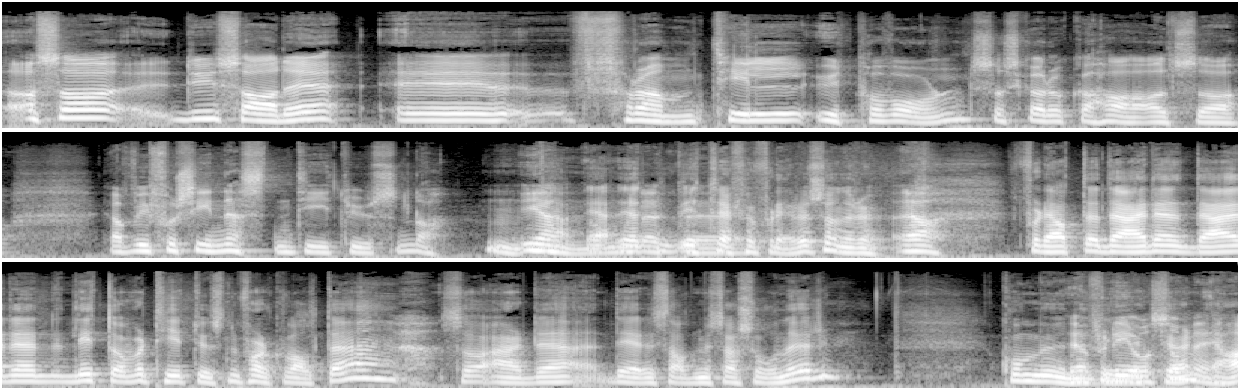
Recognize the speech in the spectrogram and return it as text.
altså, du sa det. Eh, fram til utpå våren så skal dere ha altså ja, Vi får si nesten 10 000, da. Mm. Ja, ja, vi treffer flere, skjønner du. Ja. Fordi at det er, det er, litt over 10 000 folkevalgte. Så er det deres administrasjoner. Kommunedirektøren, ja,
